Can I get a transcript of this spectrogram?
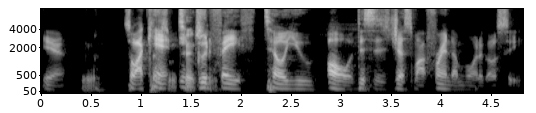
yeah. yeah. So I can't some in good faith tell you, "Oh, this is just my friend I'm going to go see."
